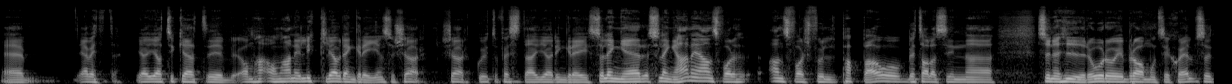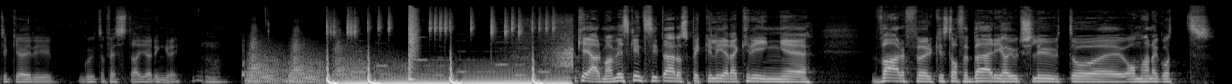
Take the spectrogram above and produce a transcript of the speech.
Ehm, jag vet inte. Jag, jag tycker att eh, om han, om han är lycklig av den grejen så kör. Kör, gå ut och festa, gör din grej. Så länge, så länge han är ansvar, ansvarsfull pappa och betalar sina, sina hyror och är bra mot sig själv så tycker jag det gå ut och festa, gör din grej. okej Arman, vi ska inte sitta här och spekulera kring eh, varför Kristoffer Berg har gjort slut och eh, om han har gått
